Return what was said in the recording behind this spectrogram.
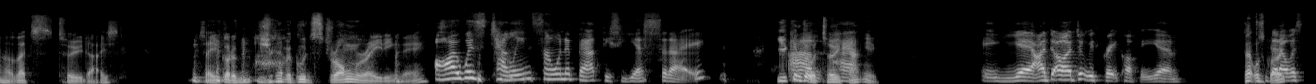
oh, that's two days. So you've got a you should have a good strong reading there. I was telling someone about this yesterday. You can do Um, it too, ha- can't you? Yeah, I, do- I do it with Greek coffee. Yeah, That was great. I was.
